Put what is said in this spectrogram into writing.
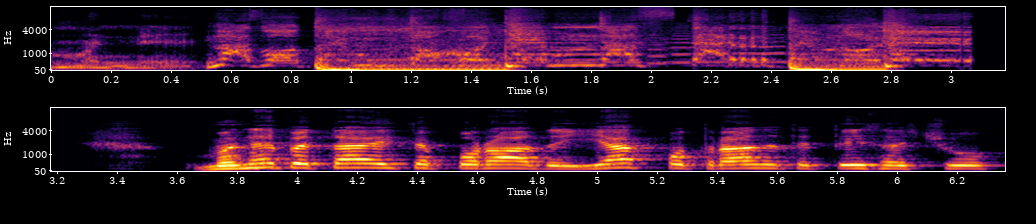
Значить на стерти нулі. Мене питається поради, як потратити тисячу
